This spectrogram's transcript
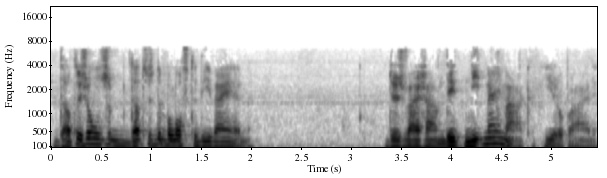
Dat is, onze, dat is de belofte die wij hebben. Dus wij gaan dit niet meemaken hier op aarde.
